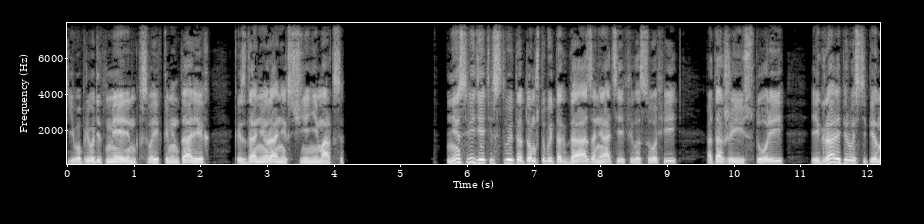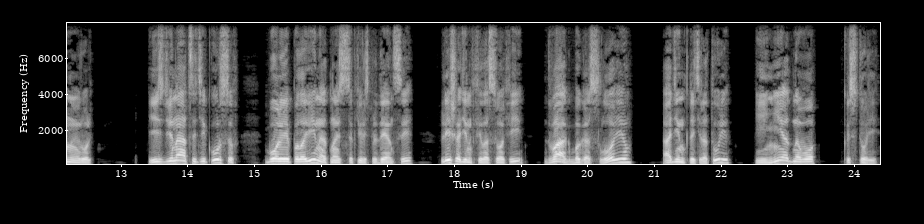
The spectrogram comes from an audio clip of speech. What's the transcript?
его приводит Меринг в своих комментариях к изданию ранних сочинений Маркса, не свидетельствует о том, чтобы тогда занятия философией, а также и историей, играли первостепенную роль. Из 12 курсов более половины относятся к юриспруденции, лишь один к философии, два к богословию, один к литературе и ни одного к истории.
